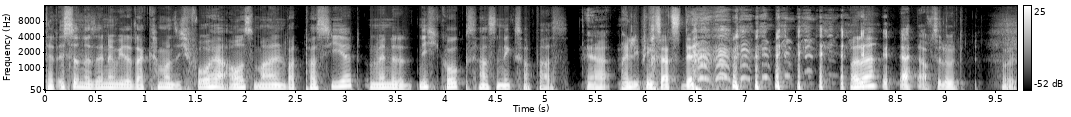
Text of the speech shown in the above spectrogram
Das ist so eine Sendung wieder, da kann man sich vorher ausmalen, was passiert und wenn du das nicht guckst, hast du nichts verpasst. Ja, mein Lieblingssatz, der, Oder? ja, absolut. Gut.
